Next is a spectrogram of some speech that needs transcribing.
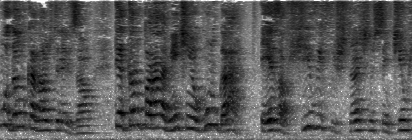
mudando o canal de televisão, tentando parar a mente em algum lugar. exaustivo e frustrante nos sentimos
